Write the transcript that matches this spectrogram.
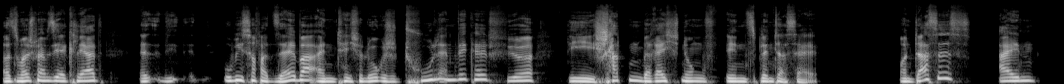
Aber zum Beispiel haben sie erklärt, äh, Ubisoft hat selber ein technologisches Tool entwickelt für die Schattenberechnung in Splinter Cell. Und das ist ein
